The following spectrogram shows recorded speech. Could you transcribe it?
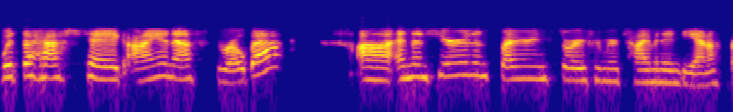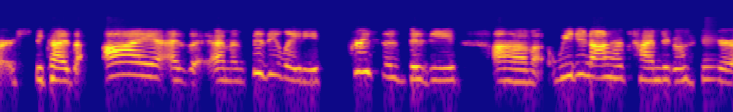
with the hashtag INF throwback. Uh, and then share an inspiring story from your time in Indiana first, because I, as I'm a busy lady, Chris is busy. Um, we do not have time to go through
